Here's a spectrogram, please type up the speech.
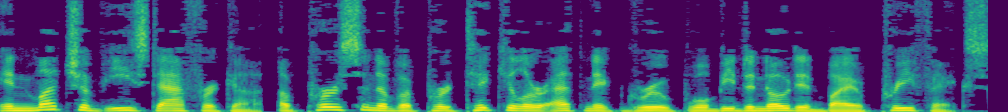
In much of East Africa, a person of a particular ethnic group will be denoted by a prefix.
